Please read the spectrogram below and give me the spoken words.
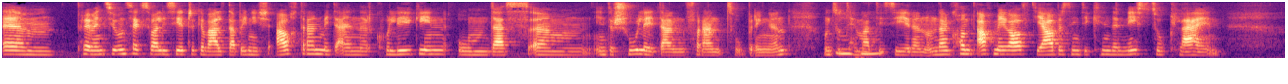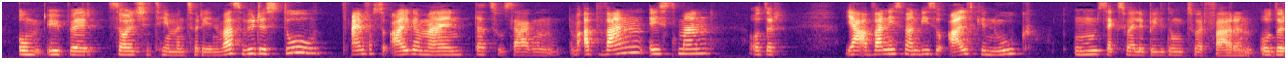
ähm, Prävention sexualisierter Gewalt, da bin ich auch dran mit einer Kollegin, um das ähm, in der Schule dann voranzubringen und zu mhm. thematisieren. Und dann kommt auch mega oft, ja, aber sind die Kinder nicht so klein, um über solche Themen zu reden. Was würdest du einfach so allgemein dazu sagen? Ab wann ist man oder ja, ab wann ist man wie so alt genug, um sexuelle Bildung zu erfahren? Oder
